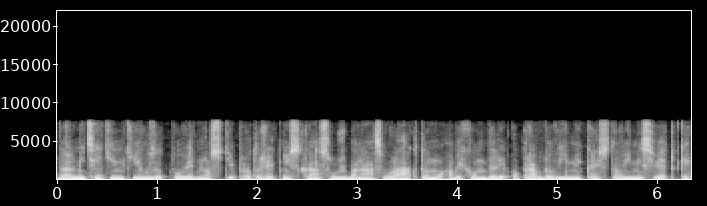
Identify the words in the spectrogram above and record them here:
Velmi cítím tíhu zodpovědnosti, protože knižská služba nás volá k tomu, abychom byli opravdovými kristovými svědky.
